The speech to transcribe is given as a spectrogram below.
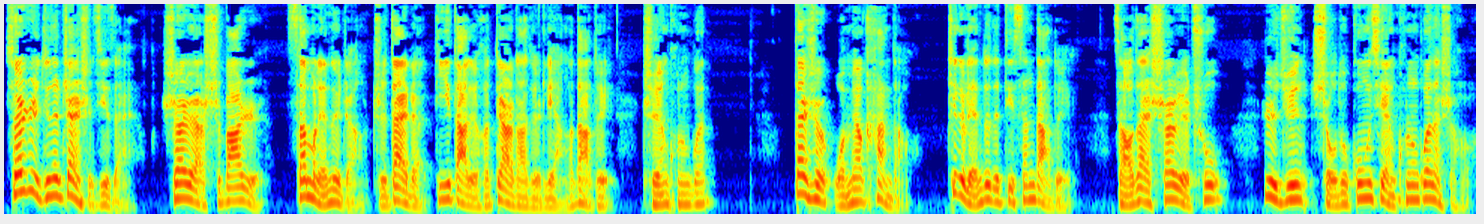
虽然日军的战史记载，十二月十八日，三木联队长只带着第一大队和第二大队两个大队驰援昆仑关，但是我们要看到，这个连队的第三大队早在十二月初，日军首度攻陷昆仑关的时候，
